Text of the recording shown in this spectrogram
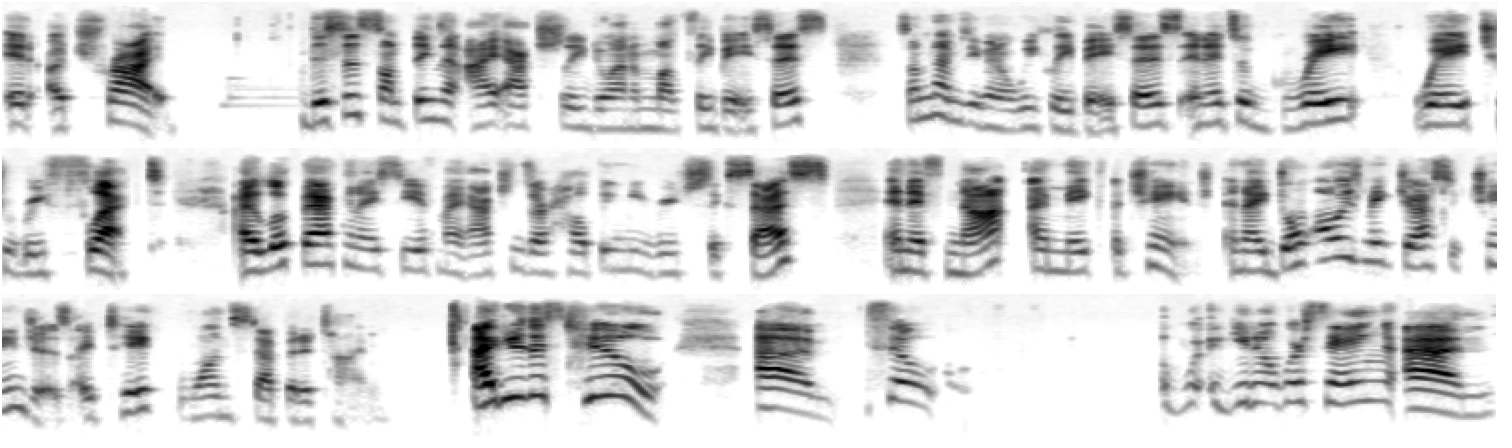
it a try this is something that i actually do on a monthly basis sometimes even a weekly basis and it's a great way to reflect I look back and I see if my actions are helping me reach success. And if not, I make a change. And I don't always make drastic changes, I take one step at a time. I do this too. Um, so, you know, we're saying, um,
